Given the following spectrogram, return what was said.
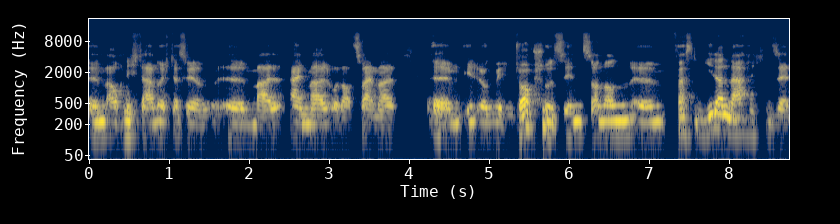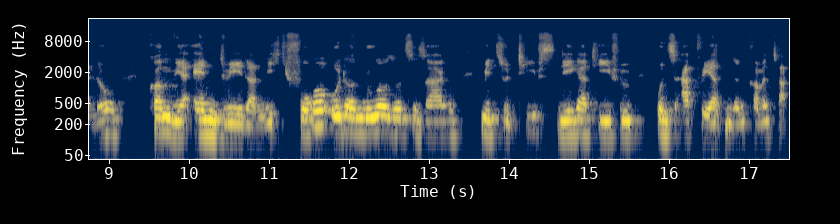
ähm, auch nicht dadurch, dass wir äh, mal einmal oder zweimal ähm, in irgendwelchen Talkshows sind, sondern ähm, fast in jeder Nachrichtensendung kommen wir entweder nicht vor oder nur sozusagen mit zutiefst negativen, uns abwertenden Kommentaren.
